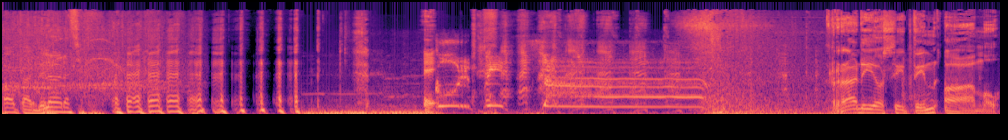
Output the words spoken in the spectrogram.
Otan nyt. Löydät sen. Radio Cityn aamu.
